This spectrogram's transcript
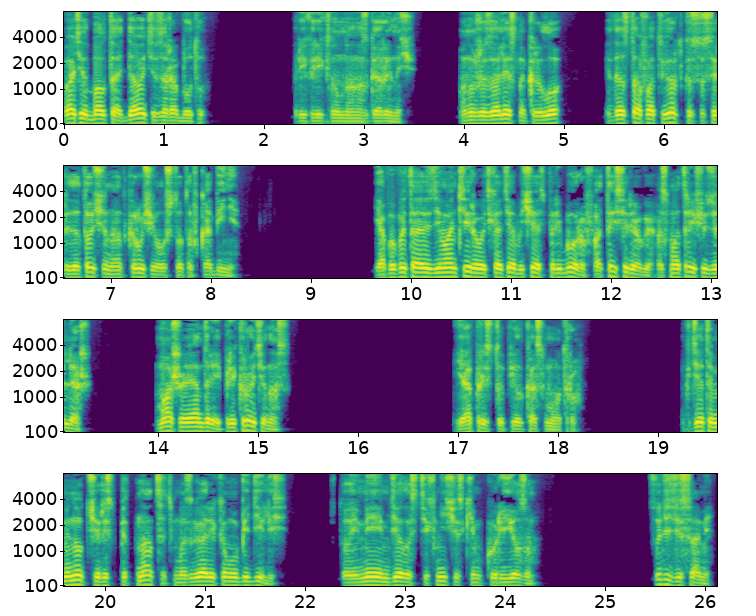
«Хватит болтать, давайте за работу», — прикрикнул на нас Горыныч. Он уже залез на крыло и, достав отвертку, сосредоточенно откручивал что-то в кабине. «Я попытаюсь демонтировать хотя бы часть приборов, а ты, Серега, осмотри фюзеляж. Маша и Андрей, прикройте нас». Я приступил к осмотру. Где-то минут через 15 мы с Гариком убедились, что имеем дело с техническим курьезом. Судите сами,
